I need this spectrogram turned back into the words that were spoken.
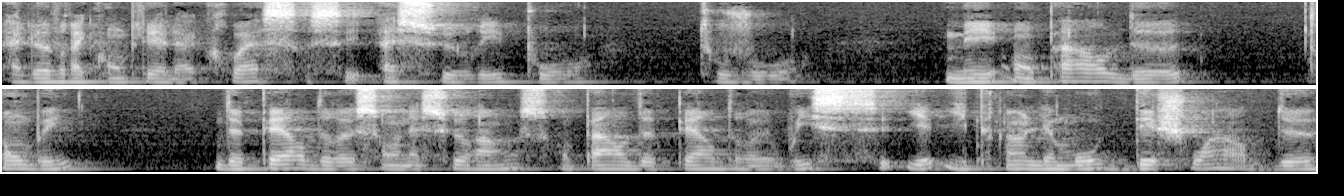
à l'œuvre accomplie à la croix, c'est assuré pour toujours. Mais on parle de tomber, de perdre son assurance, on parle de perdre, oui, il prend le mot déchoir de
